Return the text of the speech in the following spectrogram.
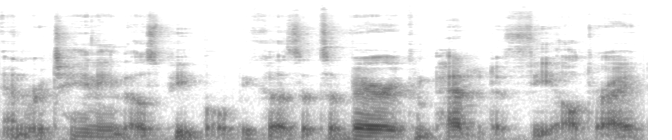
and retaining those people because it's a very competitive field right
